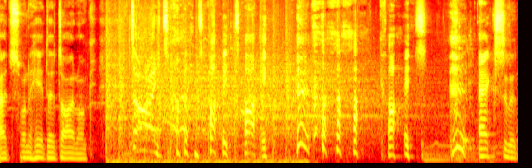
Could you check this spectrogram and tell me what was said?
I just want to hear the dialogue. Die, die, die, die. Guys, excellent.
